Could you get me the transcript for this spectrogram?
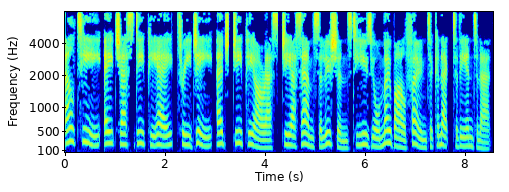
LTE, HSDPA, 3G, EDGE, GPRS, GSM solutions to use your mobile phone to connect to the Internet.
